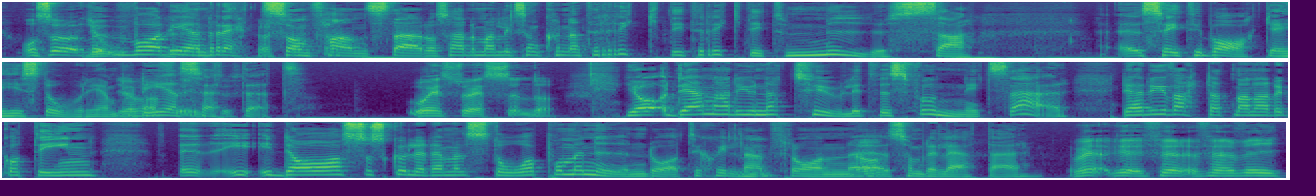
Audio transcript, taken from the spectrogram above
Och så Jo. var det en rätt som fanns där och så hade man liksom kunnat riktigt, riktigt mysa eh, sig tillbaka i historien Ja, på det varför inte? sättet. Och SOSen då? Ja, den hade ju naturligtvis funnits där. Det hade ju varit att man hade gått in, eh, i, idag så skulle den väl stå på menyn då till skillnad från eh, Ja. som det lät där. För, för vi,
